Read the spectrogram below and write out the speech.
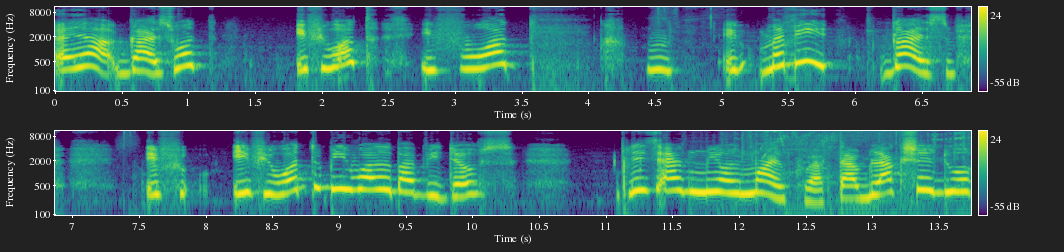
uh, guys what if you want if what hmm, if maybe guys if if you want to be one of my videos please add me on minecraft. I will actually do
